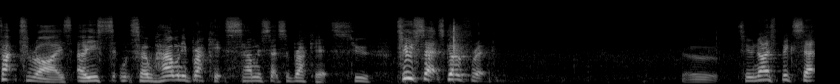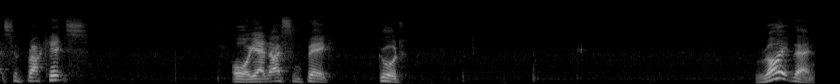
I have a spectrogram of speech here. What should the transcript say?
Factorise. Are you, so how many brackets? How many sets of brackets? Two. Two sets. Go for it. So Two nice big sets of brackets. Oh, yeah, nice and big. Good. Right then.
